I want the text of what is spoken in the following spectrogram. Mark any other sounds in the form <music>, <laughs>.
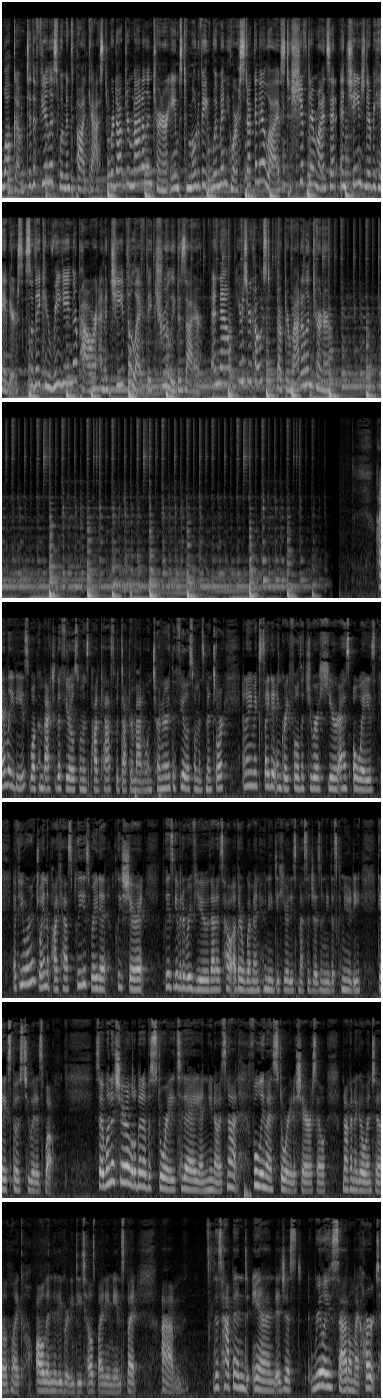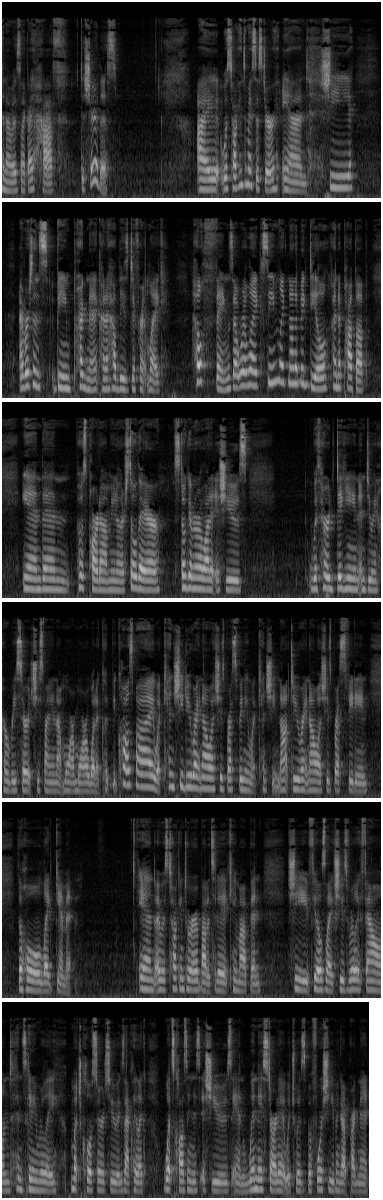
Welcome to the Fearless Women's Podcast, where Dr. Madalyn Turner aims to motivate women who are stuck in their lives to shift their mindset and change their behaviors so they can regain their power and achieve the life they truly desire. And now, here's your host, Dr. Madalyn Turner. Hi, ladies. Welcome back to the Fearless Women's Podcast with Dr. Madalyn Turner, the Fearless Women's Mentor. And I am excited and grateful that you are here as always. If you are enjoying the podcast, please rate it, please share it, please give it a review. That is how other women who need to hear these messages and need this community get exposed to it as well. So, I want to share a little bit of a story today, and you know, it's not fully my story to share, so I'm not going to go into like all the nitty gritty details by any means, but um, this happened and it just really sat on my heart and I was like I have to share this. I was talking to my sister and she ever since being pregnant kind of had these different like health things that were like seemed like not a big deal kind of pop up and then postpartum you know they're still there still giving her a lot of issues with her digging and doing her research, she's finding out more and more what it could be caused by, what can she do right now while she's breastfeeding, what can she not do right now while she's breastfeeding, the whole like gamut. And I was talking to her about it today. It came up and she feels like she's really found and it's getting really much closer to exactly like what's causing these issues and when they started, which was before she even got pregnant,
